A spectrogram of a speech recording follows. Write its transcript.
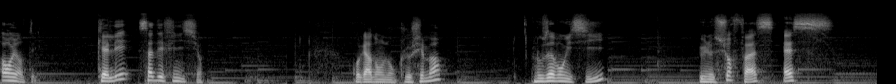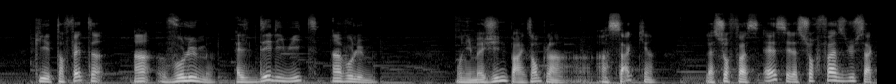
orientée. Quelle est sa définition? Regardons donc le schéma. Nous avons ici une surface S qui est en fait un volume. Elle délimite un volume. On imagine par exemple un, sac, la surface S est la surface du sac,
